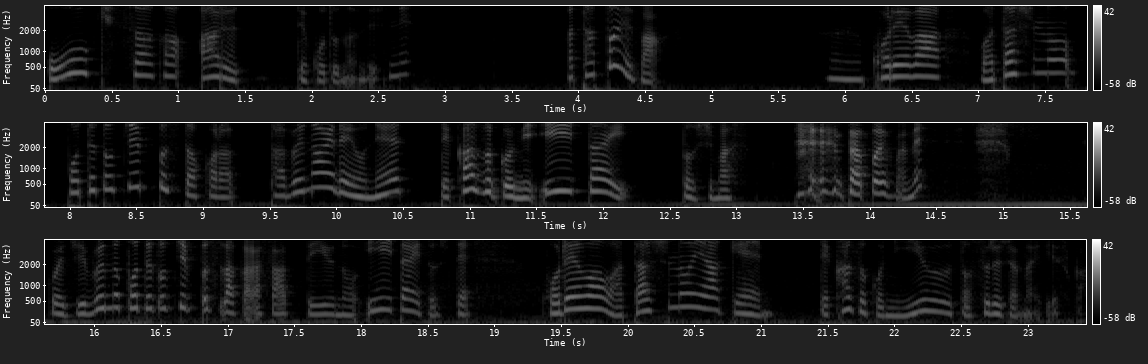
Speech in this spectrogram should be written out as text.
大きさがあるってことなんですね。まあ、例えば、うん、これは私のポテトチップスだから食べないでよねって家族に言いたいとします。例えばねこれ自分のポテトチップスだからさっていうのを言いたいとしてこれは私のやけんって家族に言うとするじゃないですか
